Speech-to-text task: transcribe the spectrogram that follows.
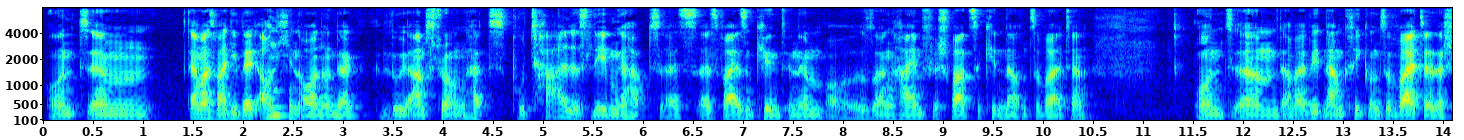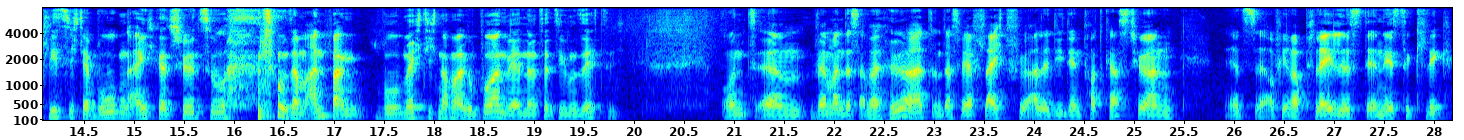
Und ähm, damals war die Welt auch nicht in Ordnung. Da Louis Armstrong hat brutales Leben gehabt als, als Waisenkind in einem sozusagen Heim für schwarze Kinder und so weiter. Und ähm, da war Vietnamkrieg und so weiter. Da schließt sich der Bogen eigentlich ganz schön zu, zu unserem Anfang. Wo möchte ich nochmal geboren werden, 1967? Und ähm, wenn man das aber hört, und das wäre vielleicht für alle, die den Podcast hören, jetzt äh, auf ihrer Playlist der nächste Klick,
